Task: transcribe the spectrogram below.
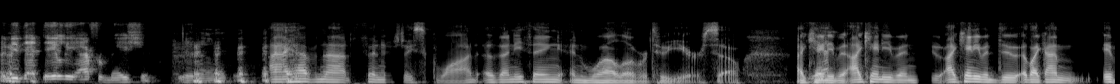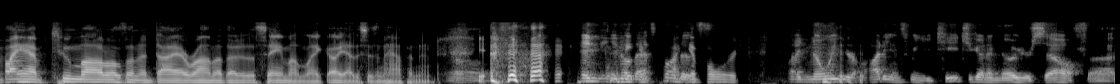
I need that daily affirmation. You know. I have not finished a squad of anything in well over two years, so I can't yeah. even. I can't even. Do, I can't even do like I'm. If I have two models on a diorama that are the same, I'm like, oh yeah, this isn't happening. Oh. and you know that's part I of. Get bored like knowing your audience when you teach you got to know yourself uh,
